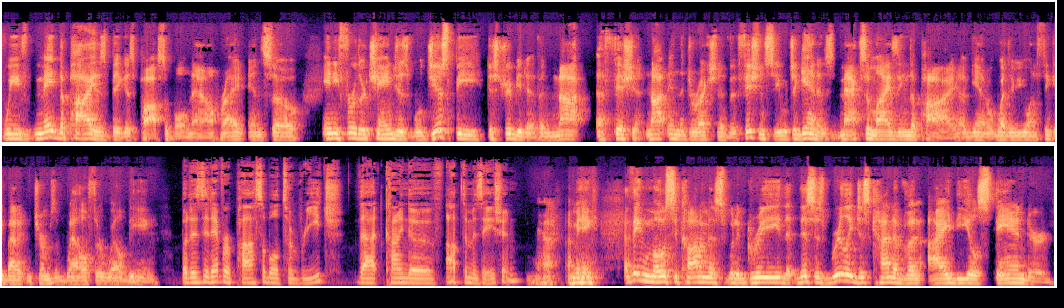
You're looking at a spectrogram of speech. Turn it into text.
we've made the pie as big as possible now, right? And so, any further changes will just be distributive and not efficient, not in the direction of efficiency, which again is maximizing the pie. Again, whether you want to think about it in terms of wealth or well being. But is it ever possible to reach that kind of optimization? Yeah. I mean, I think most economists would agree that this is really just kind of an ideal standard,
